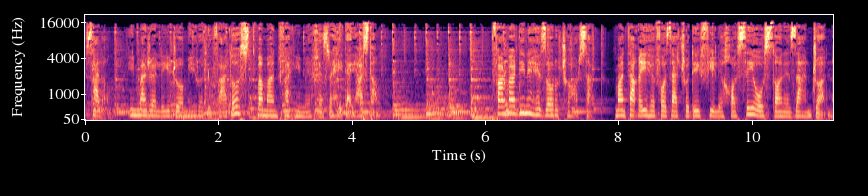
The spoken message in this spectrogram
سلام این مجله جامعه رادیو فرداست و من فهیم خزر هیدری هستم فروردین 1400 منطقه حفاظت شده فیل خاصه استان زنجان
